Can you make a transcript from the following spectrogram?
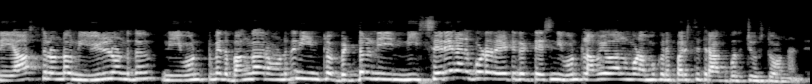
నీ ఆస్తులు ఉండవు నీ ఇల్లు ఉండదు నీ ఒంటి మీద బంగారం ఉండదు నీ ఇంట్లో బిడ్డలు నీ నీ శరీరానికి కూడా రేటు కట్టేసి నీ ఒంట్లో అవయవాలను కూడా అమ్ముకునే పరిస్థితి రాకపోతే చూస్తూ ఉండండి.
